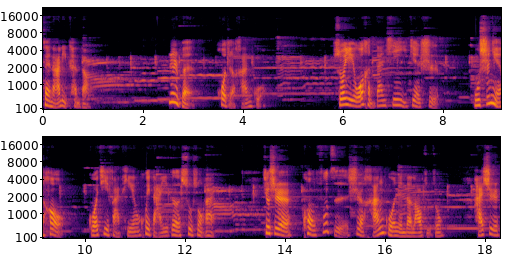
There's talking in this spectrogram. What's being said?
在哪里看到？日本或者韩国？所以我很担心一件事：五十年后。国际法庭会打一个诉讼案，就是孔夫子是韩国人的老祖宗，还是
